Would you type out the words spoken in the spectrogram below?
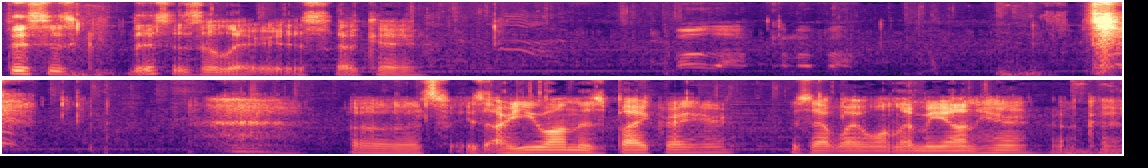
This is this is hilarious. Okay. Oh, that's is are you on this bike right here? Is that why it won't let me on here? Okay.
